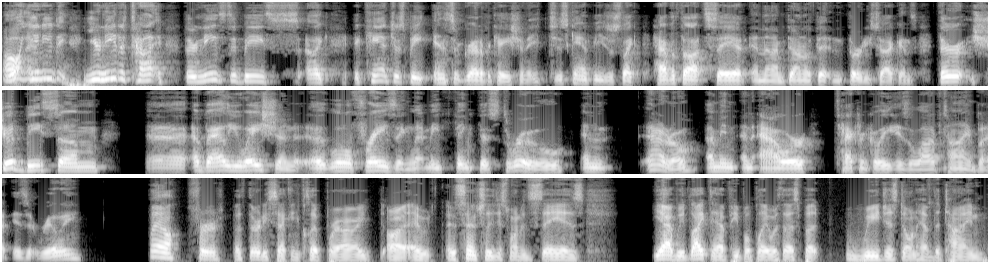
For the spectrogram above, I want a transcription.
oh, well, you need to, you need a time. There needs to be like it can't just be instant gratification. It just can't be just like have a thought, say it, and then I'm done with it in 30 seconds. There should be some uh, evaluation, a little phrasing. Let me think this through. And I don't know. I mean, an hour technically is a lot of time, but is it really? Well, for a 30 second clip where I, uh, I essentially just wanted to say is, yeah, we'd like to have people play with us, but we just don't have the time.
